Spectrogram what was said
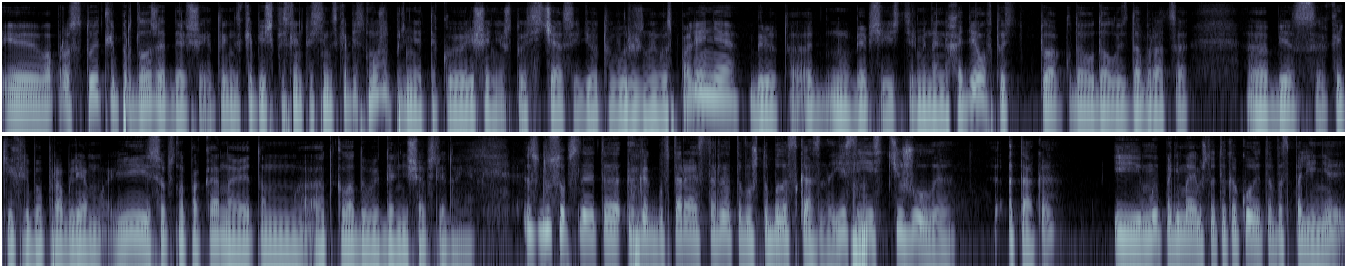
И вопрос, стоит ли продолжать дальше это эндоскопическое исследование? То есть эндоскопист может принять такое решение, что сейчас идет выраженное воспаление, берет э, ну, биопсию из терминальных отделов, то есть туда, куда удалось добраться э, без каких-либо проблем. И, собственно, пока на этом откладывает дальнейшее обследование. Ну, собственно, это как бы вторая сторона того, что было сказано. Если угу. есть тяжелая атака, и мы понимаем, что это какое-то воспаление,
